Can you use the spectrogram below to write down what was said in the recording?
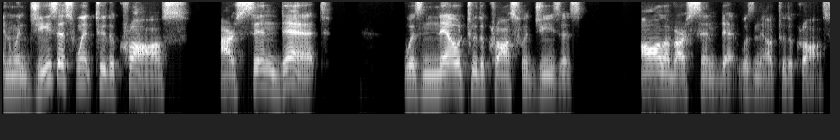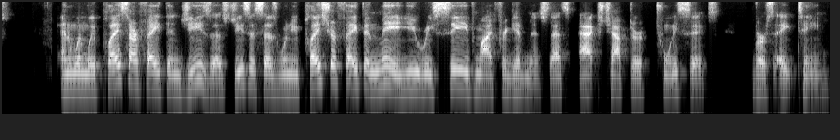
And when Jesus went to the cross, our sin debt was nailed to the cross with Jesus. All of our sin debt was nailed to the cross. And when we place our faith in Jesus, Jesus says, When you place your faith in me, you receive my forgiveness. That's Acts chapter 26, verse 18.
